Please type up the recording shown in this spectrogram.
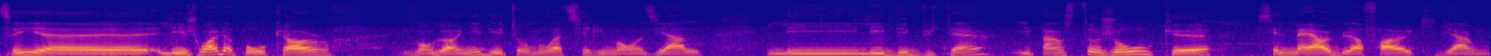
sais, euh, les joueurs de poker, ils vont gagner des tournois de série mondiale. Les, débutants, ils pensent toujours que c'est le meilleur bluffeur qui gagne.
